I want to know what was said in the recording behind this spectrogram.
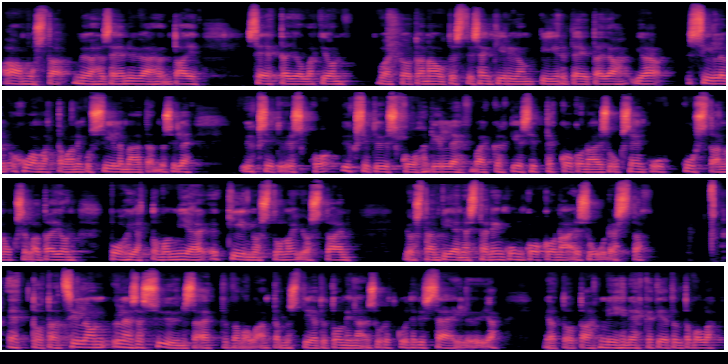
aamusta myöhäiseen yöhön tai se, että jollakin on vaikka otan autistisen kirjon piirteitä ja, ja sille huomattava niin kuin silmää tämmöisille yksityisko, yksityiskohdille, vaikkakin sitten kokonaisuuksien kustannuksella tai on pohjattoman mie- kiinnostunut jostain, jostain pienestä niin kuin kokonaisuudesta. Et tota, et sillä on yleensä syynsä, että tavallaan tämmöiset tietyt ominaisuudet kuitenkin säilyy ja, ja tota, niihin ehkä tietyllä tavalla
